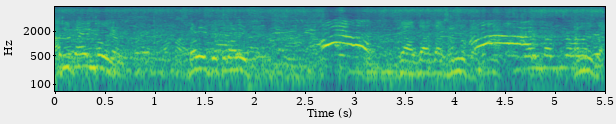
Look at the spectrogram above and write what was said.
আমি টাইম বল বড়ই দে বড়ই যা যা যা সামনে সামনে যা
